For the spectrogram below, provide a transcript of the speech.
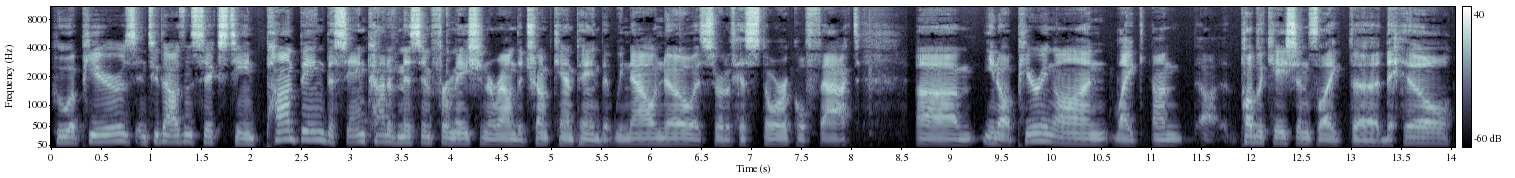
who appears in 2016 pumping the same kind of misinformation around the Trump campaign that we now know as sort of historical fact. Um, you know, appearing on like on uh, publications like the The Hill,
